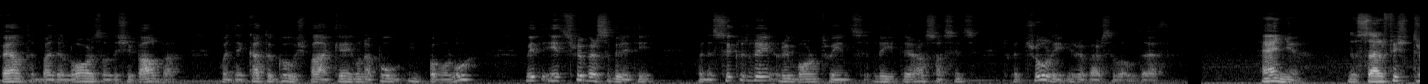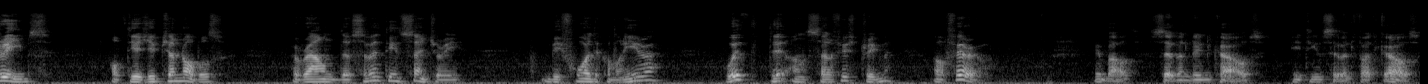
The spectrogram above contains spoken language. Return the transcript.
felt by the lords of the Xibalba when they cut to Gush Palanque Hunahpu in Popol Vuh, with its reversibility when the secretly reborn twins lead their assassins to a truly irreversible death. Enya, the selfish dreams of the Egyptian nobles around the 17th century before the Common Era with the unselfish dream of Pharaoh about seven lean cows eating seven fat cows,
